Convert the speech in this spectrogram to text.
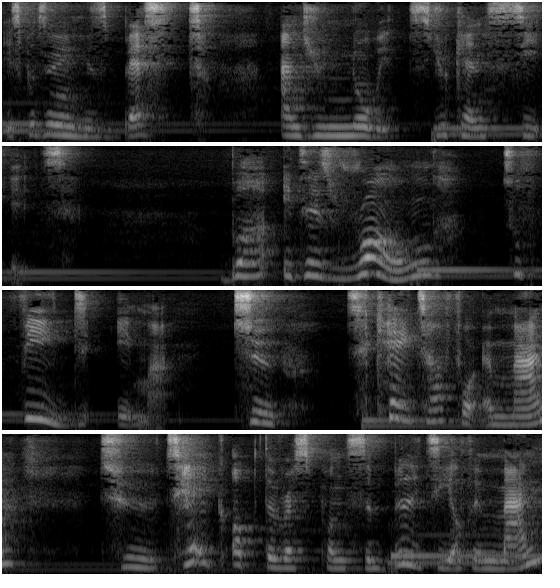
He's putting in his best, and you know it, you can see it. But it is wrong to feed a man, to, to cater for a man, to take up the responsibility of a man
